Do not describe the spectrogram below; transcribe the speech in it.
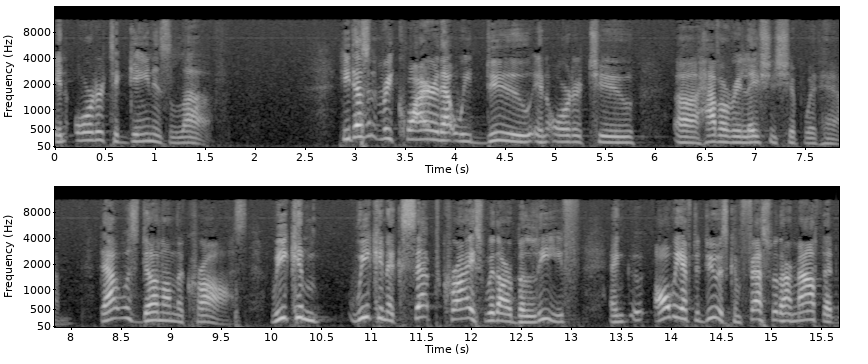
in order to gain his love. He doesn't require that we do in order to uh, have a relationship with Him. That was done on the cross. We can, we can accept Christ with our belief, and all we have to do is confess with our mouth that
